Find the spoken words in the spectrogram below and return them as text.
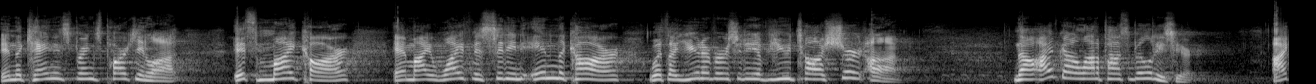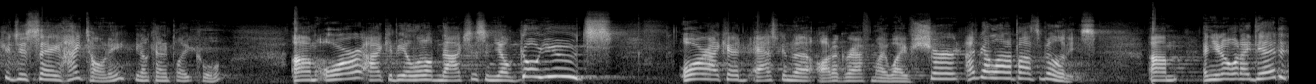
in the Canyon Springs parking lot. It's my car, and my wife is sitting in the car with a University of Utah shirt on. Now, I've got a lot of possibilities here. I could just say, Hi, Tony, you know, kind of play it cool. Um, or I could be a little obnoxious and yell, Go Utes! Or I could ask him to autograph my wife's shirt. I've got a lot of possibilities. Um, and you know what I did?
